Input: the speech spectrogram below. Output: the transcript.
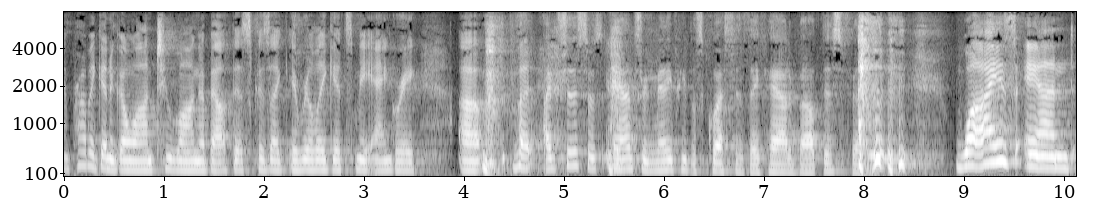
I'm probably going to go on too long about this because like, it really gets me angry. Um, but I'm sure this was answering many people's questions they've had about this film. Wise and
